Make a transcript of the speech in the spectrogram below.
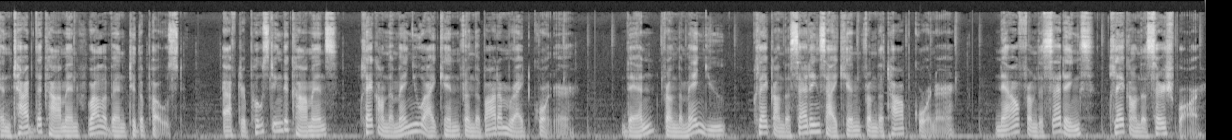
and type the comment relevant to the post. After posting the comments, click on the menu icon from the bottom right corner. Then, from the menu, click on the settings icon from the top corner. Now from the settings, click on the search bar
